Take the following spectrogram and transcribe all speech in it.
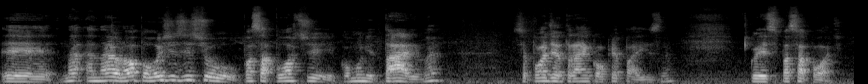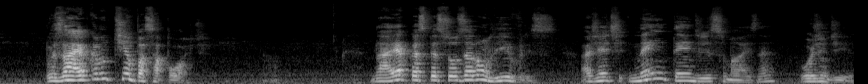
É, na, na Europa hoje existe o passaporte comunitário, né? Você pode entrar em qualquer país, né? Com esse passaporte. Pois na época não tinha passaporte. Na época as pessoas eram livres. A gente nem entende isso mais, né? Hoje em dia.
